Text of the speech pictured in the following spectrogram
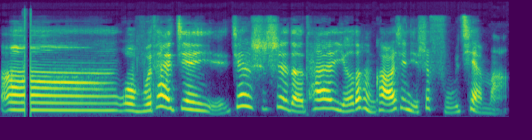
嗯，我不太建议，就是是的，它游的很快，而且你是浮潜嘛，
